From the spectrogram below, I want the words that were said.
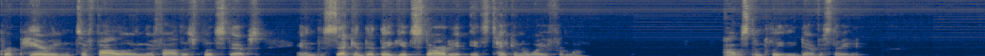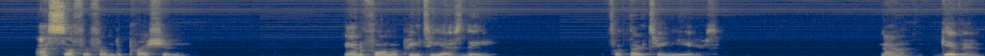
preparing to follow in their father's footsteps, and the second that they get started, it's taken away from them? I was completely devastated. I suffered from depression and a form of PTSD for 13 years. Now, given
